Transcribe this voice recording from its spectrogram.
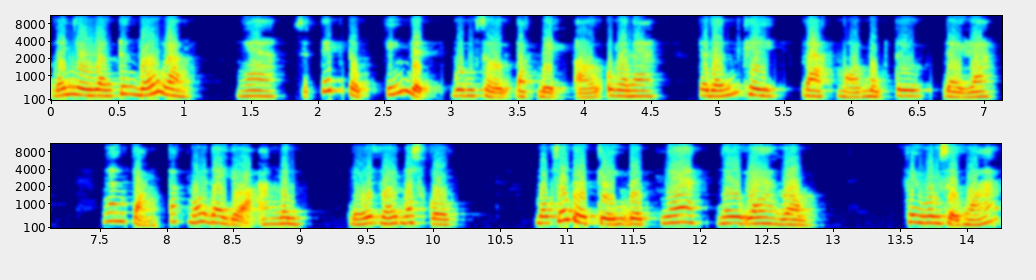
đã nhiều lần tuyên bố rằng Nga sẽ tiếp tục chiến dịch quân sự đặc biệt ở Ukraine cho đến khi đạt mọi mục tiêu đề ra, ngăn chặn các mối đe dọa an ninh đối với Moscow. Một số điều kiện được Nga nêu ra gồm phi quân sự hóa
